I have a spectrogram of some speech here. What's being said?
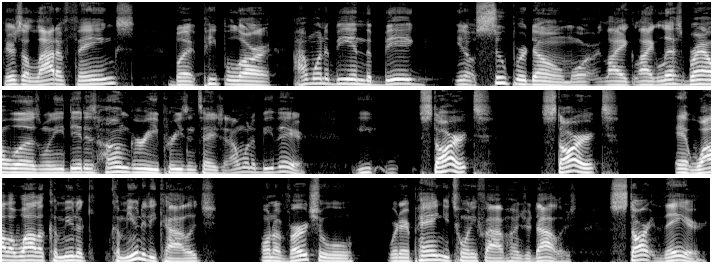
There's a lot of things, but people are, I want to be in the big, you know, Superdome or like like Les Brown was when he did his Hungary presentation. I want to be there you start start at Walla Walla Communi- Community College on a virtual where they're paying you twenty five hundred dollars. Start there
